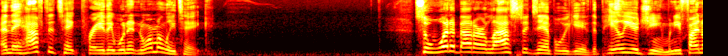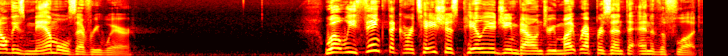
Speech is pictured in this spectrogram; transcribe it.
and they have to take prey they wouldn't normally take. So, what about our last example we gave, the Paleogene, when you find all these mammals everywhere? Well, we think the Cretaceous Paleogene boundary might represent the end of the flood.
